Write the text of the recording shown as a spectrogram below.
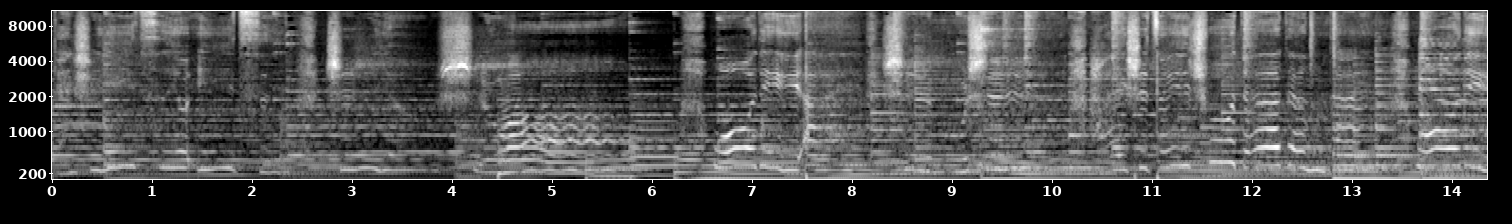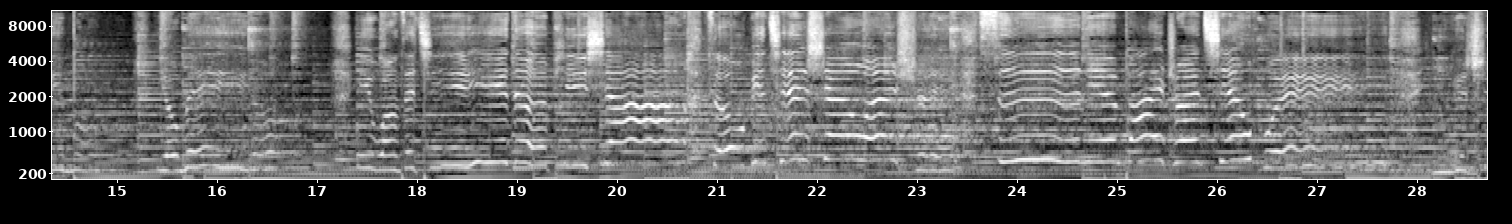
但是一次又一次，只有失望。是最初的等待？我的梦有没有遗忘在记忆的皮箱？走遍千山万水，思念百转千回，音乐之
